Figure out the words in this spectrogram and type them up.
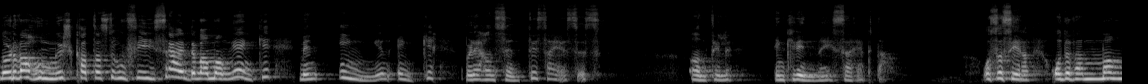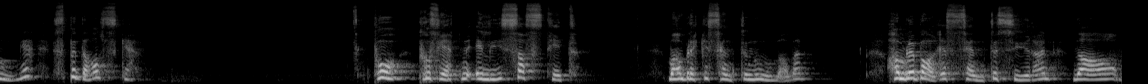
når det var hungerskatastrofe i Israel. Det var mange enker, men ingen enker ble han sendt til, sa Jesus. An til en kvinne i Sarepta. Og så sier han og det var mange spedalske på profeten Elisas tid. Men han ble ikke sendt til noen av dem. Han ble bare sendt til syreren Naam.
